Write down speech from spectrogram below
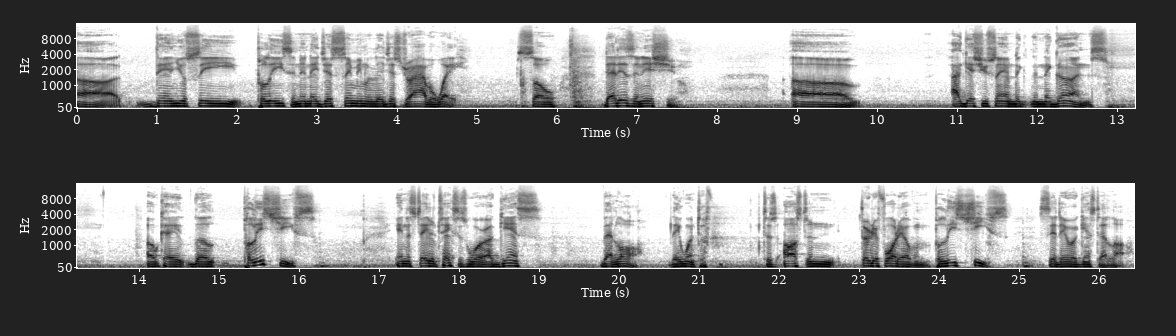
uh, then you'll see police, and then they just seemingly they just drive away. So that is an issue. Uh, I guess you're saying the, the guns. Okay, the police chiefs in the state of Texas were against that law. They went to to Austin, 30 or 40 of them. Police chiefs said they were against that law.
